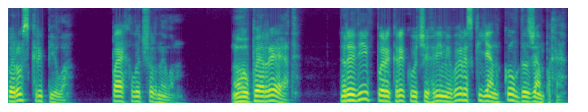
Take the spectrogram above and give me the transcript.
Перо скрипіло, пахло чорнилом. Уперед! Ревів, перекрикуючи грім і вереск Ян Колда з Жампаха.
